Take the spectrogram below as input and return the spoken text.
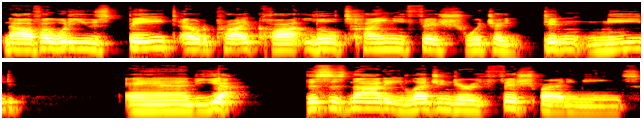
Now, if I would have used bait, I would have probably caught little tiny fish, which I didn't need. And yeah, this is not a legendary fish by any means.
